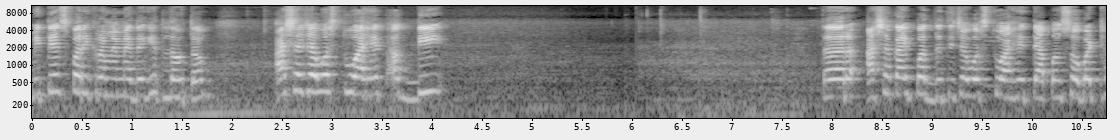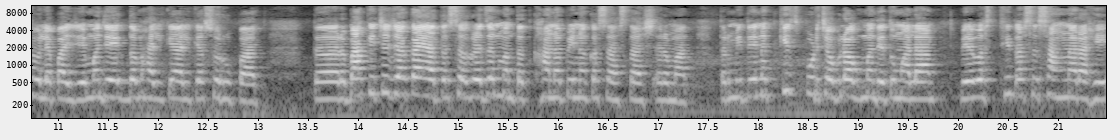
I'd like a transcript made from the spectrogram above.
मी तेच परिक्रमेमध्ये घेतलं होतं. अशा ज्या वस्तू आहेत अगदी तर अशा काही पद्धतीच्या वस्तू आहेत त्या आपण सोबत ठेवल्या पाहिजे. म्हणजे एकदम हलक्या हलक्या स्वरूपात तर बाकीचे ज्या काय आता सगळेजण म्हणतात खाणं पिणं कसं असतं आश्रमात तर मी ते नक्कीच पुढच्या ब्लॉगमध्ये तुम्हाला व्यवस्थित असं सांगणार आहे.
